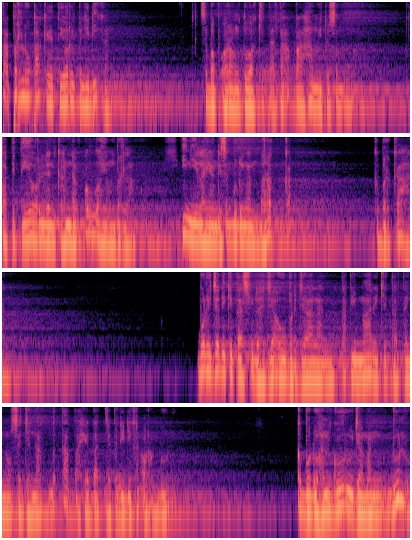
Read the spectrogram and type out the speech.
Tak perlu pakai teori pendidikan. Sebab orang tua kita tak paham itu semua. Tapi teori dan kehendak Allah yang berlaku. Inilah yang disebut dengan barakah. Keberkahan. Boleh jadi kita sudah jauh berjalan, tapi mari kita tengok sejenak betapa hebatnya pendidikan orang dulu. Kebodohan guru zaman dulu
